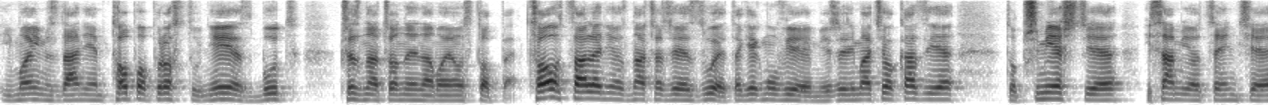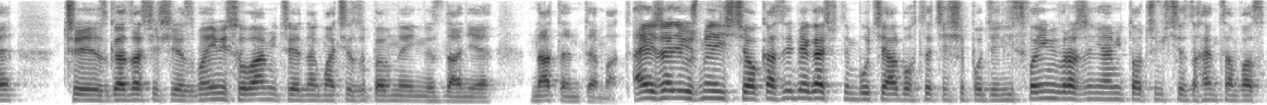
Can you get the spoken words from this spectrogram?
i moim zdaniem to po prostu nie jest but przeznaczony na moją stopę. Co wcale nie oznacza, że jest zły. Tak jak mówiłem, jeżeli macie okazję, to przymierzcie i sami ocencie, czy zgadzacie się z moimi słowami, czy jednak macie zupełnie inne zdanie na ten temat. A jeżeli już mieliście okazję biegać w tym bucie albo chcecie się podzielić swoimi wrażeniami, to oczywiście zachęcam Was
